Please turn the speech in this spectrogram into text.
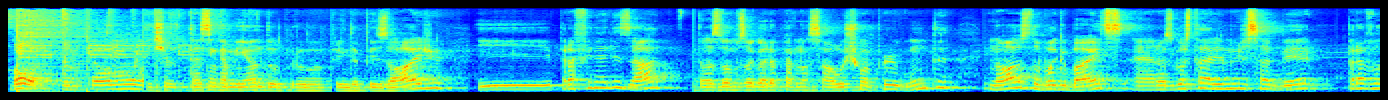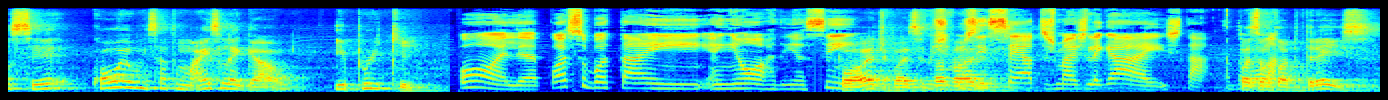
Bom, então a gente está se encaminhando para o fim do episódio e para finalizar, nós vamos agora para nossa última pergunta. Nós do Bug Bites, é, nós gostaríamos de saber para você qual é o inseto mais legal e por quê. Olha, posso botar em, em ordem assim? Pode, pode citar os, vários. Os insetos mais legais? Tá. Pode ser um top 3?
